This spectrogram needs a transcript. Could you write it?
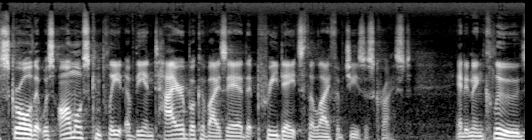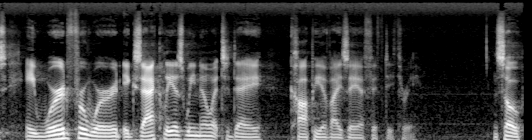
scroll that was almost complete of the entire book of Isaiah that predates the life of Jesus Christ. And it includes a word for word, exactly as we know it today, copy of Isaiah 53. And so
